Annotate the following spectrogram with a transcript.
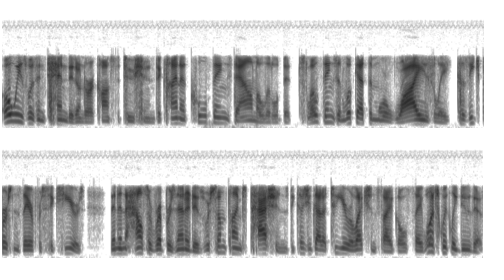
always was intended under our Constitution to kind of cool things down a little bit, slow things, and look at them more wisely, because each person's there for six years. Then in the House of Representatives, where sometimes passions, because you've got a two-year election cycle, say, "Well, let's quickly do this."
